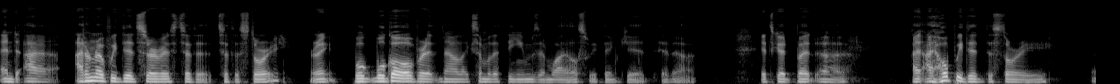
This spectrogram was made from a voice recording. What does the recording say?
And uh, I don't know if we did service to the to the story, right? We'll we'll go over it now, like some of the themes and why else we think it it uh it's good. But uh, I, I hope we did the story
